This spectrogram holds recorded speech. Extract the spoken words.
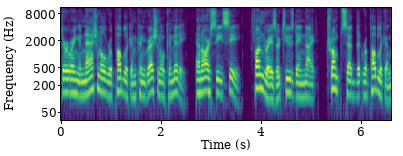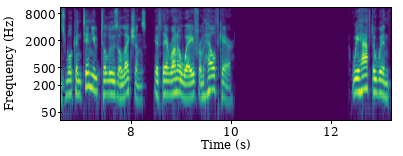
During a National Republican Congressional Committee, NRCC, fundraiser Tuesday night, Trump said that Republicans will continue to lose elections if they run away from health care. We have to win,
